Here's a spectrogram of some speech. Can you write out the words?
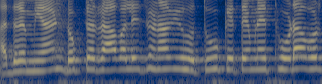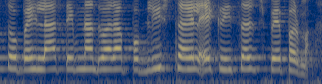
આ દરમિયાન ડોક્ટર રાવલે જણાવ્યું હતું કે તેમણે થોડા વર્ષો પહેલાં તેમના દ્વારા પબ્લિશ થયેલ એક રિસર્ચ પેપરમાં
